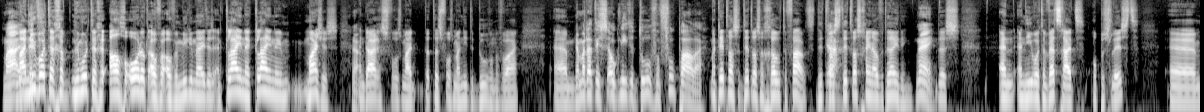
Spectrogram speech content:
maar maar nu wordt er, ge- nu wordt er ge- al geoordeeld over, over millimeters en kleine, kleine marges. Ja. En daar is volgens mij, dat is volgens mij niet het doel van de VAR. Ehm, Ja, maar dat is ook niet het doel van voetballen. Maar dit was, dit was een grote fout. Dit, Ja. was, dit was geen overtreding. Nee, Dus, en, en hier wordt een wedstrijd op beslist. Ehm,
